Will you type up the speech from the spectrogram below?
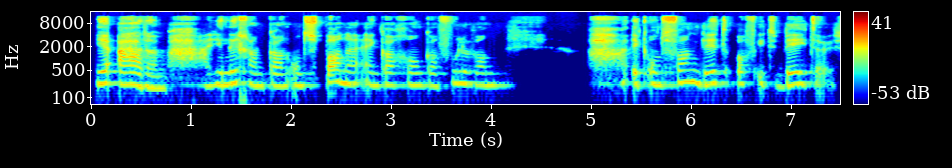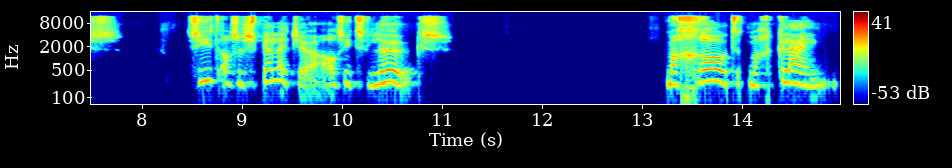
je adem, je lichaam kan ontspannen en kan gewoon kan voelen van ik ontvang dit of iets beters. Zie het als een spelletje, als iets leuks. Het mag groot, het mag klein.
